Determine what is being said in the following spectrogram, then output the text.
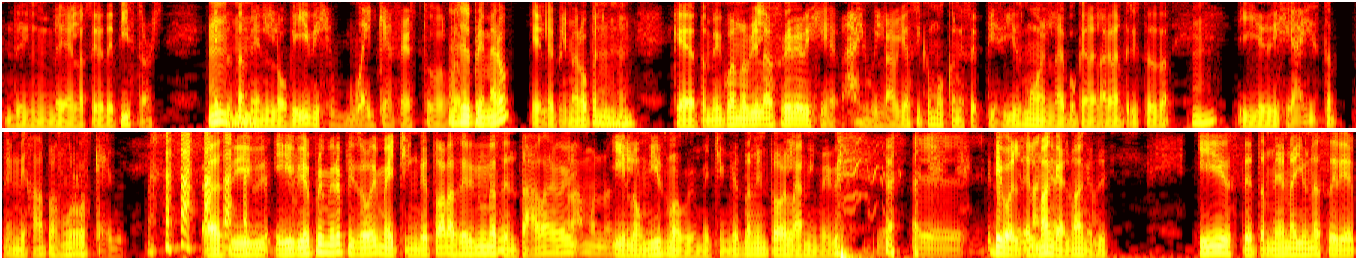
de, de la serie de Beastars. Ese también lo vi y dije, güey, ¿qué es esto? O sea, ¿Es el primero? el, el primer opening. Que también cuando vi la serie dije, ay, güey, la vi así como con escepticismo en la época de la gran tristeza. Ujú. Y yo dije, ay, esta pendejada para furros que, güey. Así, y vi el primer episodio y me chingué toda la serie en una sentada, güey. Vámonos. Y lo mismo, güey, me chingué también todo el anime, güey. El- Digo, el, El el manga. manga, el manga, sí. Y este también hay una serie,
